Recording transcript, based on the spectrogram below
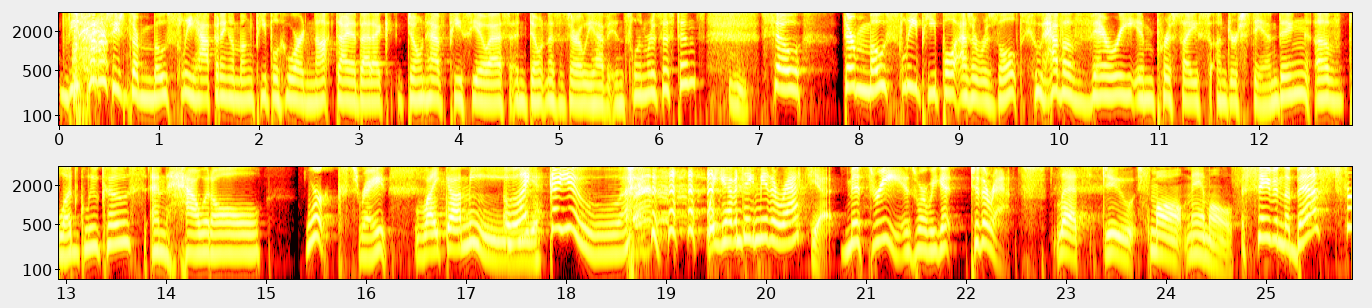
These conversations are mostly happening among people who are not diabetic, don't have PCOS, and don't necessarily have insulin resistance. Mm-hmm. So they're mostly people, as a result, who have a very imprecise understanding of blood glucose and how it all works, right? Like a me. Like a you. Wait, you haven't taken me to the rats yet. Myth three is where we get to the rats. Let's do small mammals. Saving the best for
